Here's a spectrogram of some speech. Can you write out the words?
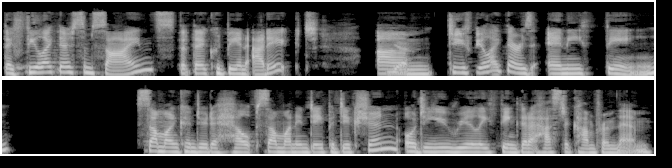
they feel like there's some signs that there could be an addict. Um, Do you feel like there is anything someone can do to help someone in deep addiction? Or do you really think that it has to come from them?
